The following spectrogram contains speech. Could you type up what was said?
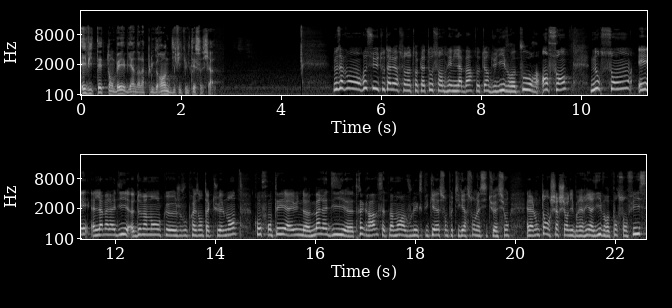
éviter de tomber eh bien, dans la plus grande difficulté sociale. Nous avons reçu tout à l'heure sur notre plateau Sandrine Labarthe, auteure du livre pour enfants, Nourson et la maladie de maman que je vous présente actuellement, confrontée à une maladie euh, très grave. Cette maman a voulu expliquer à son petit garçon la situation. Elle a longtemps cherché en librairie un livre pour son fils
